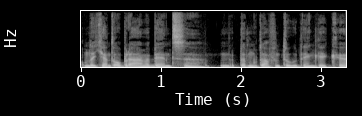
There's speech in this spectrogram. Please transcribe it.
omdat je aan het opruimen bent. Uh, dat moet af en toe, denk ik. Uh,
